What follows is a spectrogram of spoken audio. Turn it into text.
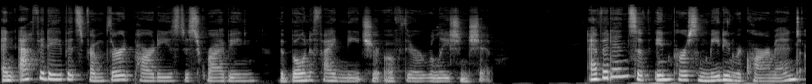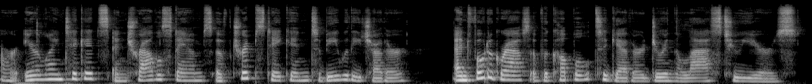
and affidavits from third parties describing the bona fide nature of their relationship. Evidence of in person meeting requirement are airline tickets and travel stamps of trips taken to be with each other, and photographs of the couple together during the last two years.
